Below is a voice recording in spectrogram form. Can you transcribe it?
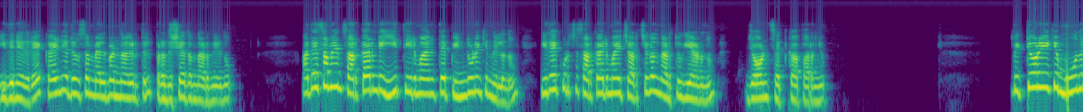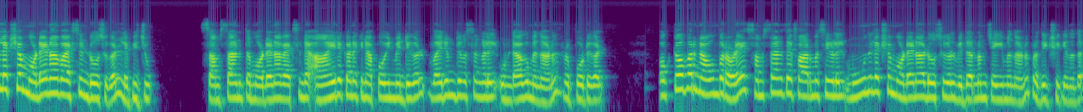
ഇതിനെതിരെ കഴിഞ്ഞ ദിവസം മെൽബൺ നഗരത്തിൽ പ്രതിഷേധം നടന്നിരുന്നു. അതേസമയം സർക്കാരിന്റെ ഈ തീരുമാനത്തെ പിന്തുണയ്ക്കുന്നില്ലെന്നും ഇതേക്കുറിച്ച് സർക്കാരുമായി ചർച്ചകൾ നടത്തുകയാണെന്നും ജോൺ സെറ്റ്ക പറഞ്ഞു. വിക്ടോറിയയ്ക്ക് മൂന്ന് ലക്ഷം മൊഡേണ വാക്സിൻ ഡോസുകൾ ലഭിച്ചു. സംസ്ഥാനത്ത് മൊഡേണ വാക്സിന്റെ ആയിരക്കണക്കിന് അപ്പോയിന്റ്മെന്റുകൾ വരും ദിവസങ്ങളിൽ ഉണ്ടാകുമെന്നാണ് റിപ്പോർട്ടുകൾ. ഒക്ടോബർ നവംബറോടെ സംസ്ഥാനത്തെ ഫാർമസികളിൽ മൂന്ന് ലക്ഷം മൊഡേണ ഡോസുകൾ വിതരണം ചെയ്യുമെന്നാണ് പ്രതീക്ഷിക്കുന്നത്.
